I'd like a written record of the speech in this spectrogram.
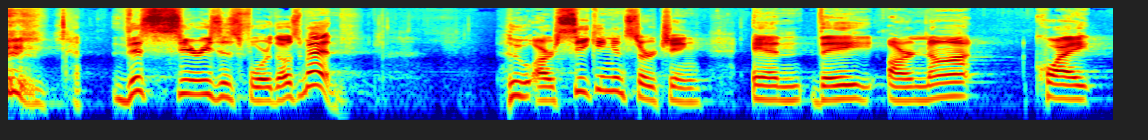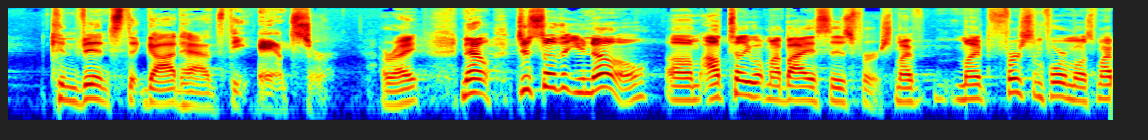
this series is for those men who are seeking and searching, and they are not quite convinced that God has the answer. All right. Now, just so that you know, um, I'll tell you what my bias is first. My, my first and foremost, my,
